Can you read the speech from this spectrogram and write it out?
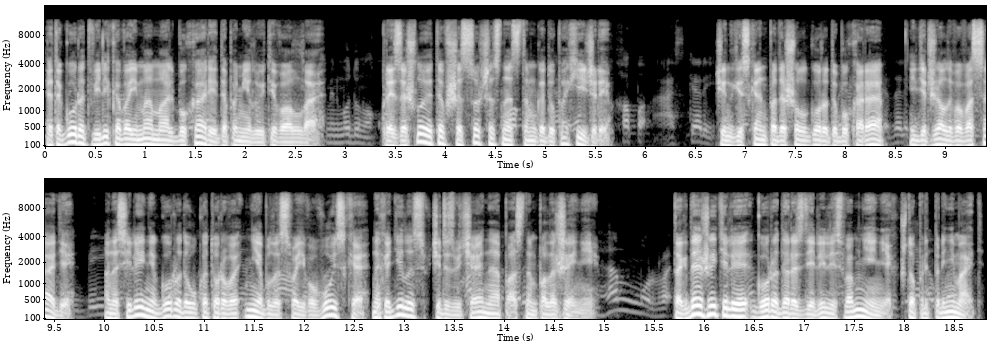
Это город великого имама Аль-Бухари, да помилует его Аллах. Произошло это в 616 году по хиджре. Чингисхан подошел к городу Бухара и держал его в осаде, а население города, у которого не было своего войска, находилось в чрезвычайно опасном положении. Тогда жители города разделились во мнениях, что предпринимать.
